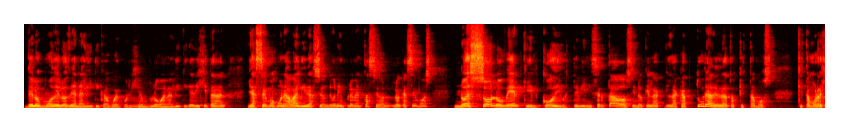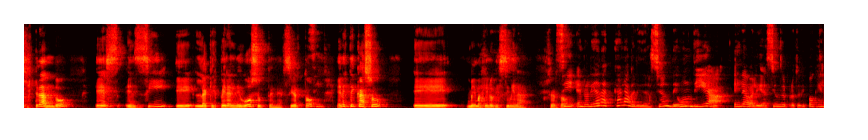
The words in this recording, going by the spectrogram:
de los modelos de analítica web, por ejemplo, o analítica digital, y hacemos una validación de una implementación, lo que hacemos no es solo ver que el código esté bien insertado, sino que la, la captura de datos que estamos, que estamos registrando es en sí eh, la que espera el negocio obtener, ¿cierto? En este caso, eh, me imagino que es similar, ¿cierto? Sí, en realidad acá la validación de un día es la validación del prototipo, que es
